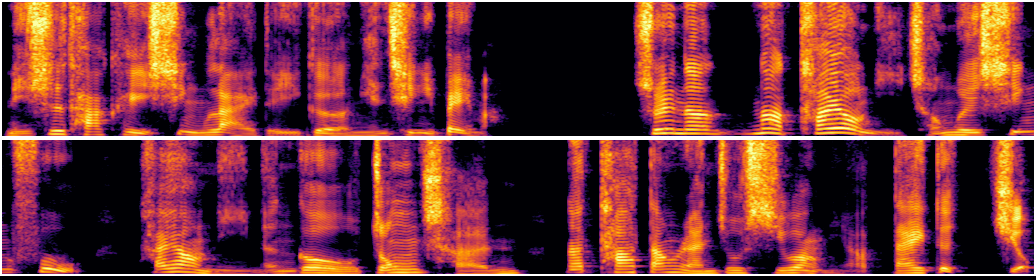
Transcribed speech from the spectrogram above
你是他可以信赖的一个年轻一辈嘛，所以呢，那他要你成为心腹，他要你能够忠诚，那他当然就希望你要待得久。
